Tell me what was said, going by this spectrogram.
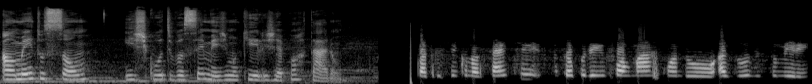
Aumente o som e escute você mesmo o que eles reportaram. 4597, só poder informar quando as luzes sumirem.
